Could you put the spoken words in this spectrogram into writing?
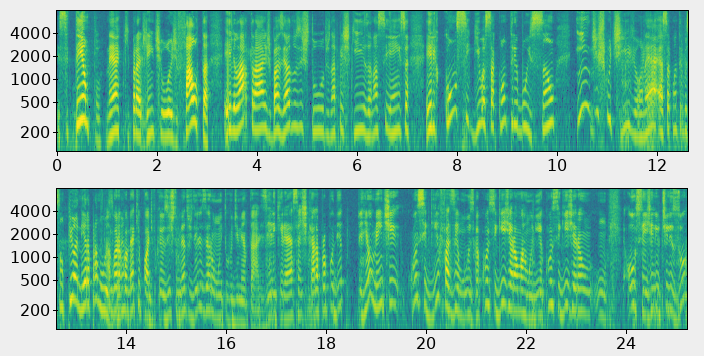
esse tempo, né, que pra gente hoje falta, ele lá atrás, baseado nos estudos, na pesquisa, na ciência, ele conseguiu essa contribuição indiscutível, né? Essa contribuição pioneira para a música. Agora, né? como é que pode? Porque os instrumentos deles eram muito rudimentares. E ele queria essa escala para poder realmente conseguir fazer música, conseguir gerar uma harmonia, conseguir gerar um. um- ou seja, ele utilizou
